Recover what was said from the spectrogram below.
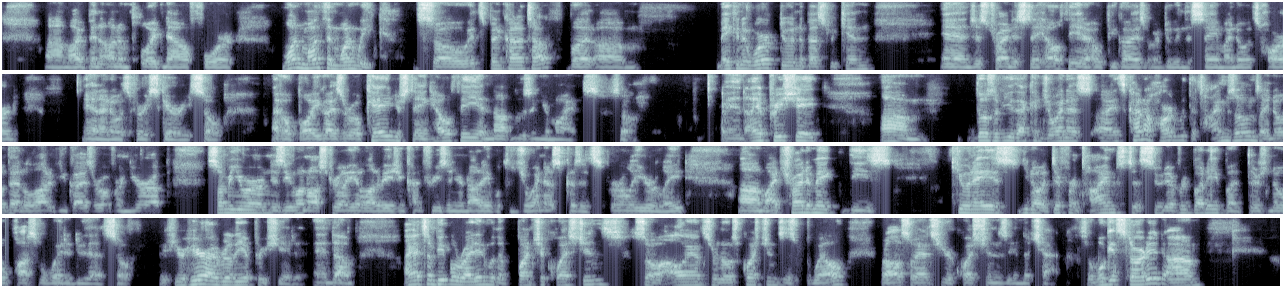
Um, I've been unemployed now for one month and one week, so it's been kind of tough, but um, making it work, doing the best we can, and just trying to stay healthy. And I hope you guys are doing the same. I know it's hard, and I know it's very scary. So I hope all you guys are okay. You're staying healthy and not losing your minds. So, and I appreciate um, those of you that can join us, uh, it's kind of hard with the time zones. I know that a lot of you guys are over in Europe. Some of you are in New Zealand, Australia, a lot of Asian countries, and you're not able to join us because it's early or late. Um, I try to make these Q and A's, you know, at different times to suit everybody, but there's no possible way to do that. So if you're here, I really appreciate it. And um, I had some people write in with a bunch of questions, so I'll answer those questions as well, but I'll also answer your questions in the chat. So we'll get started. Um,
